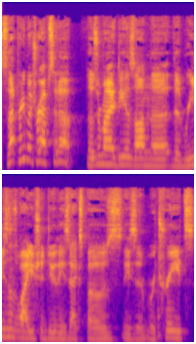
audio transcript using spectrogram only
so that pretty much wraps it up. Those are my ideas on the the reasons why you should do these expos, these retreats,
